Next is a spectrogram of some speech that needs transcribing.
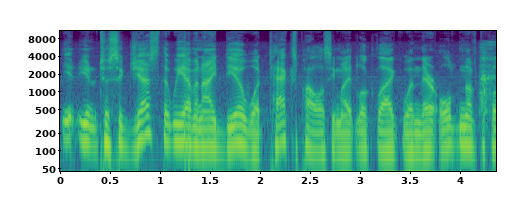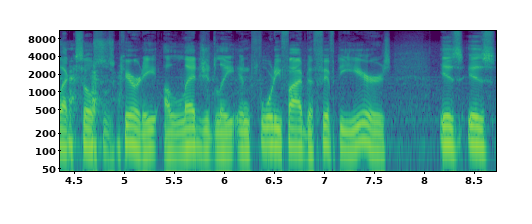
you, you know, to suggest that we have an idea what tax policy might look like when they're old enough to collect Social Security, allegedly in 45 to 50 years, is is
